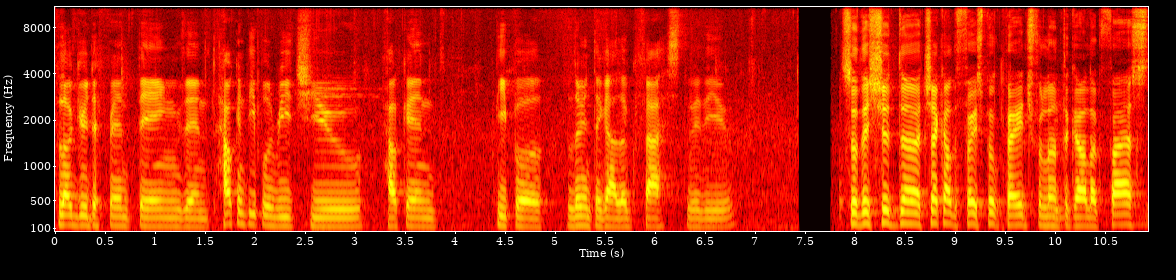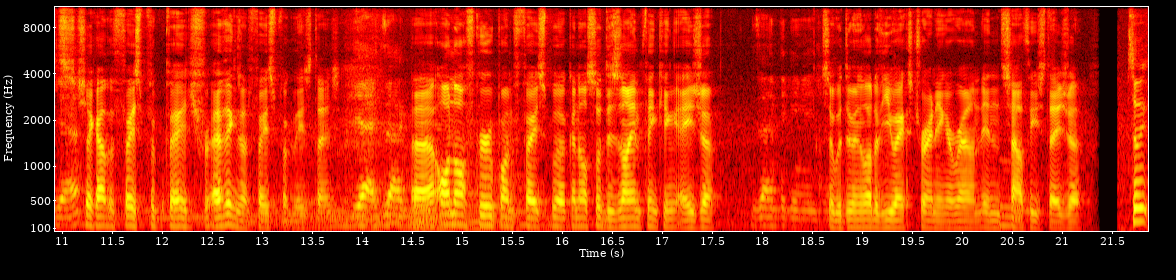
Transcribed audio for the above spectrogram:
plug your different things and how can people reach you? How can people learn Tagalog fast with you? So they should uh, check out the Facebook page for Learn Tagalog Fast. Yeah. Check out the Facebook page for everything's on Facebook these days. Yeah, exactly. Uh, On-off group on Facebook and also Design Thinking Asia. Design thinking Asia. So we're doing a lot of UX training around in Southeast Asia. So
